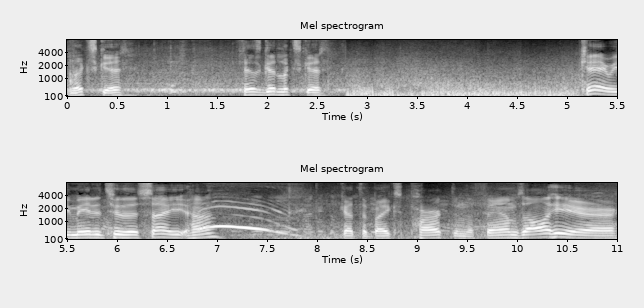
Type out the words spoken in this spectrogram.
Looks good. Feels good, looks good. Okay, we made it to the site, huh? Woo! Got the bikes parked and the fam's all here.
